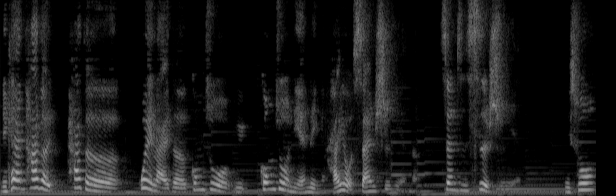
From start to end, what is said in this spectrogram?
你看他的他的未来的工作与工作年龄还有三十年呢，甚至四十年。你说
